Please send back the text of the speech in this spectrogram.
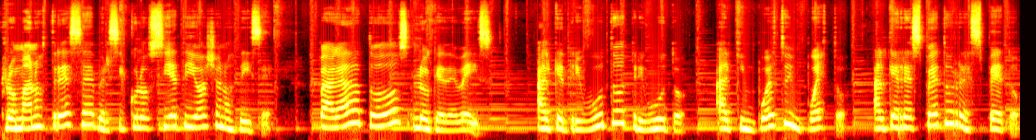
Romanos 13, versículos 7 y 8 nos dice, Pagad a todos lo que debéis, al que tributo, tributo, al que impuesto, impuesto, al que respeto, respeto,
